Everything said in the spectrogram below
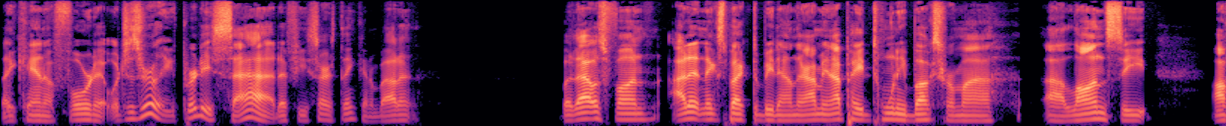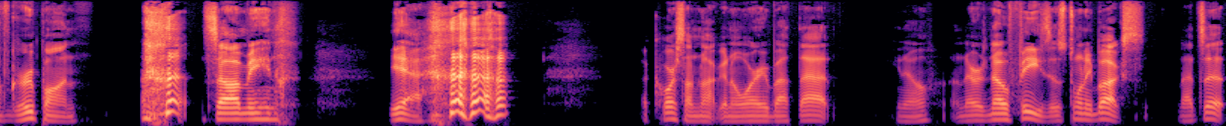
They can't afford it, which is really pretty sad if you start thinking about it. But that was fun. I didn't expect to be down there. I mean, I paid twenty bucks for my uh, lawn seat off Groupon. so I mean, yeah. of course I'm not going to worry about that, you know. And there was no fees. It was 20 bucks. That's it.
